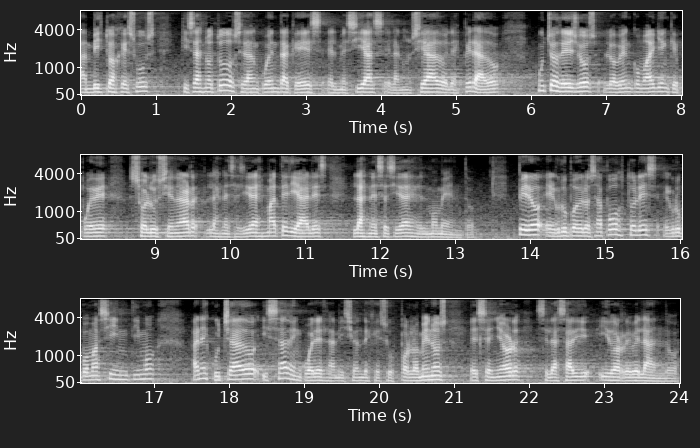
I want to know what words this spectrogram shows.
Han visto a Jesús Quizás no todos se dan cuenta que es el Mesías, el anunciado, el esperado. Muchos de ellos lo ven como alguien que puede solucionar las necesidades materiales, las necesidades del momento. Pero el grupo de los apóstoles, el grupo más íntimo, han escuchado y saben cuál es la misión de Jesús. Por lo menos el Señor se las ha ido revelando.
